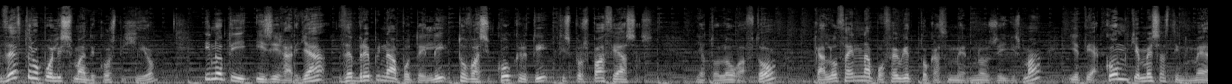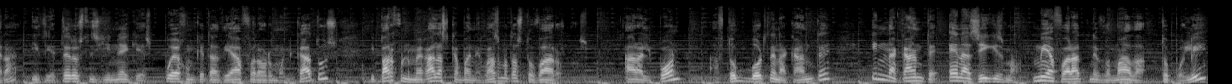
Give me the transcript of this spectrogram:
Δεύτερο πολύ σημαντικό στοιχείο είναι ότι η ζυγαριά δεν πρέπει να αποτελεί το βασικό κριτή της προσπάθειάς σας. Για το λόγο αυτό, καλό θα είναι να αποφεύγετε το καθημερινό ζύγισμα, γιατί ακόμη και μέσα στην ημέρα, ιδιαίτερα στις γυναίκες που έχουν και τα διάφορα ορμονικά τους, υπάρχουν μεγάλα σκαμπανεβάσματα στο βάρος μας. Άρα λοιπόν, αυτό που μπορείτε να κάνετε είναι να κάνετε ένα ζύγισμα μία φορά την εβδομάδα το πολύ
